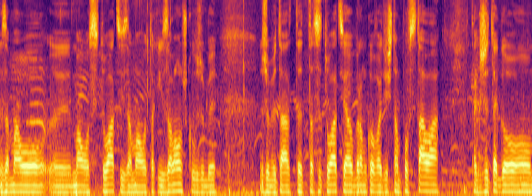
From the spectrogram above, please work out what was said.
za mało, e, mało sytuacji, za mało takich zalążków, żeby, żeby ta, ta, ta sytuacja bramkowa gdzieś tam powstała, także tego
